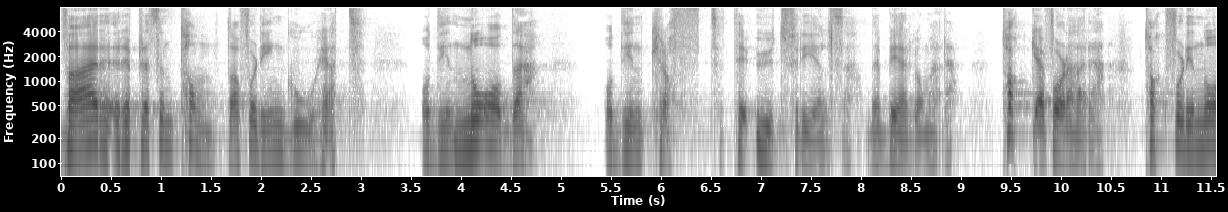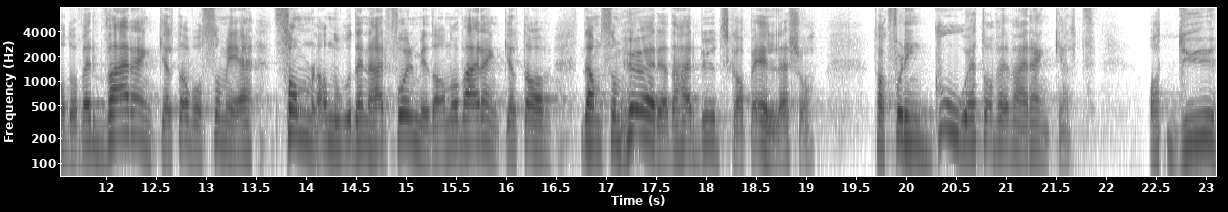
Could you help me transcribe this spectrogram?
være representanter for din godhet og din nåde og din kraft til utfrielse. Det ber vi om, Herre. Takk for det, Herre. Takk for din nåde over hver enkelt av oss som er samla nå denne formiddagen, og hver enkelt av dem som hører dette budskapet ellers òg. Takk for din godhet over hver enkelt, og at du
